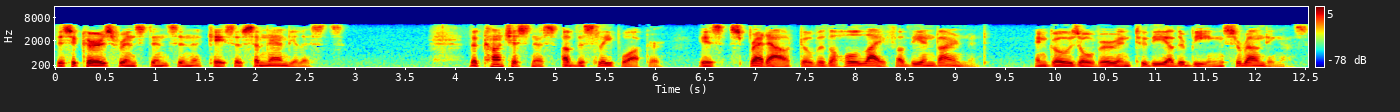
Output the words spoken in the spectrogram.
This occurs, for instance, in the case of somnambulists. The consciousness of the sleepwalker is spread out over the whole life of the environment and goes over into the other beings surrounding us.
